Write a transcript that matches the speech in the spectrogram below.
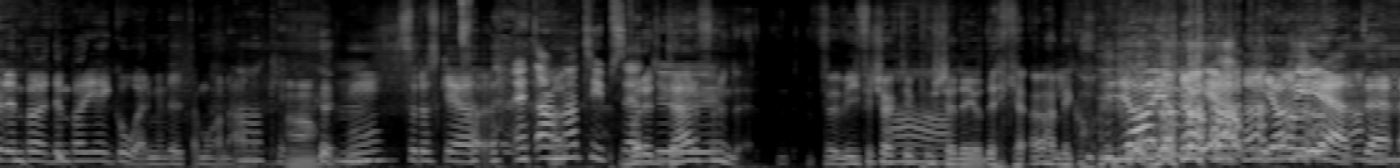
För den, bör, den började igår med vita månad. Ah, okej. Ja. Mm. Mm. Så då ska jag... Ett annat tips är Var det att du... därför du inte... För vi försökte ju Ah. pusha dig att dricka öl igår. Ja, jag vet, jag vet.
